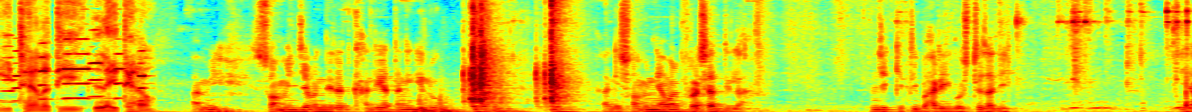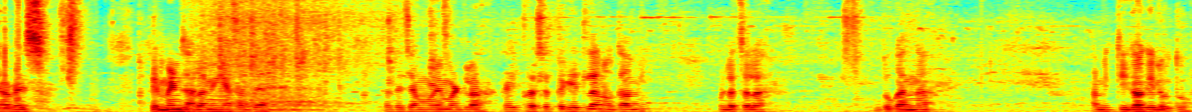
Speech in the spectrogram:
eternity later. आम्ही स्वामींच्या मंदिरात खाली हाताने गेलो आणि स्वामींनी आम्हाला प्रसाद दिला. म्हणजे किती भारी गोष्ट झाली. यावेळेस पेमेंट झाला नाही आहे सध्या. तर त्याच्यामुळे म्हटलं काही प्रसाद तर घेतला नव्हता आम्ही. म्हटलं चला दोघांना आम्ही तिघा गेलो होतो.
